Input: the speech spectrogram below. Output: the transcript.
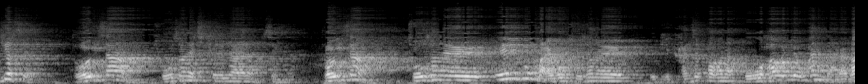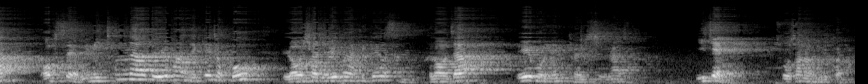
이겼어요. 더 이상 조선을 지켜줄 나라는 없습니다. 더 이상 조선을 일본 말고 조선을 이렇게 간섭하거나 보호하려고 하는 나라가 없어요. 이미 청나라도 일본한테 깨졌고 러시아도 일본한테 깨졌습니다. 그러자 일본은 결심을 하죠. 이제 조선은 우리 거다.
